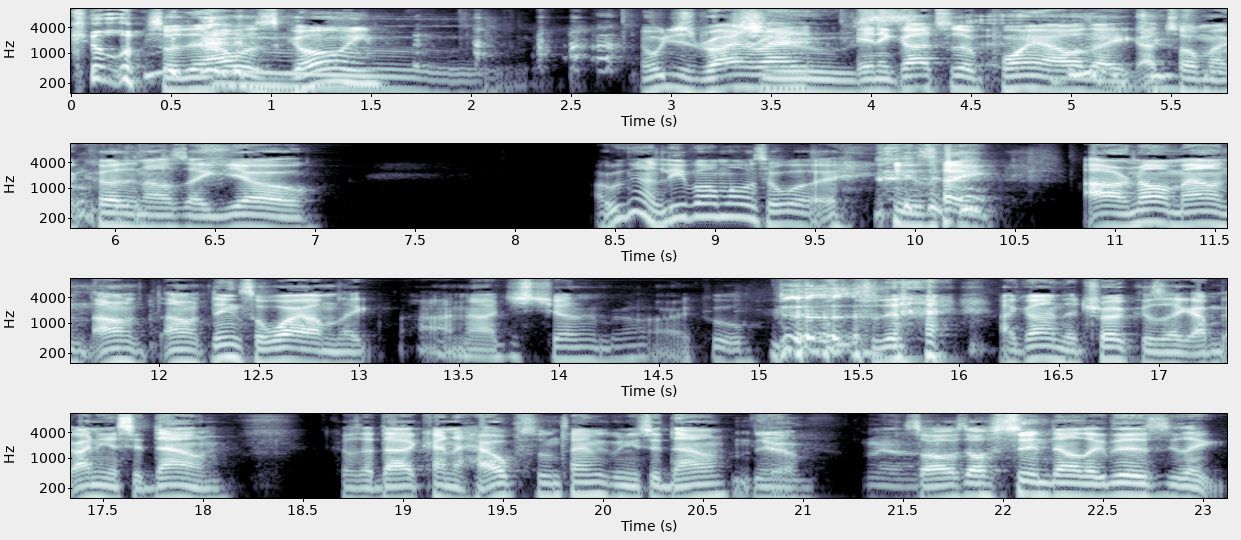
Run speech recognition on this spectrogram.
Kill him. So then I was going and we just riding riding and it got to the point I was like I told my cousin I was like, yo, are we gonna leave almost or what? He was like, I don't know, man. I don't I don't think so. Why? I'm like, ah, nah, just chilling, bro. All right, cool. so then I, I got in the truck because like I'm, I need to sit down because that kind of helps sometimes when you sit down. Yeah. Yeah. So I was, I was sitting down like this. He's like,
